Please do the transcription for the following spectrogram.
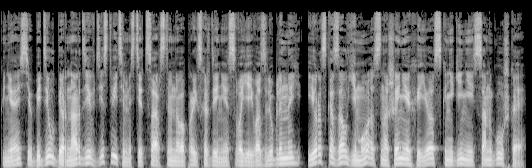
Князь убедил Бернарди в действительности царственного происхождения своей возлюбленной и рассказал ему о сношениях ее с княгиней Сангушка.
